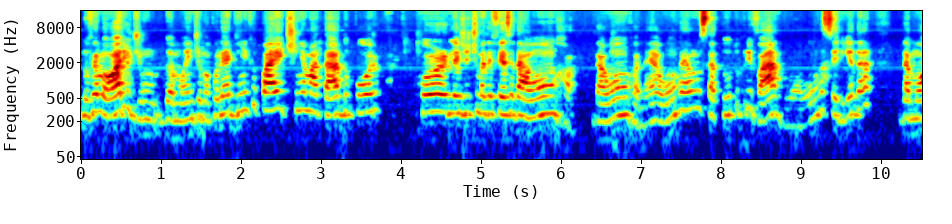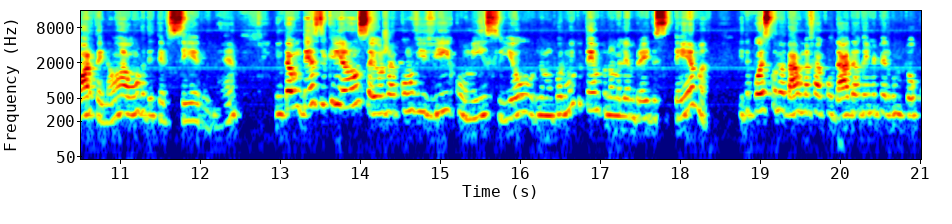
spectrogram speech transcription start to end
no velório de um, da mãe de uma coleguinha que o pai tinha matado por, por legítima defesa da honra, da honra, né? A honra é um estatuto privado, a honra seria da, da morta e não a honra de terceiro, né? Então, desde criança eu já convivi com isso e eu por muito tempo não me lembrei desse tema, e depois, quando eu estava na faculdade, alguém me perguntou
